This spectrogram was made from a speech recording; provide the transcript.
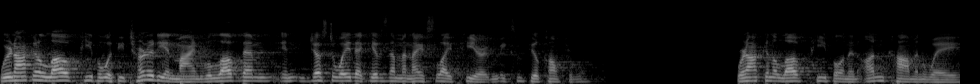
We're not going to love people with eternity in mind. We'll love them in just a way that gives them a nice life here. It makes them feel comfortable. We're not going to love people in an uncommon way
